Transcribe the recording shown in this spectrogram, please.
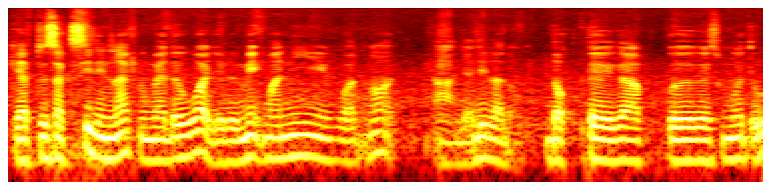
You have to succeed in life no matter what. You have to make money, what not. Ah, jadilah dok- doktor ke apa ke semua tu.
